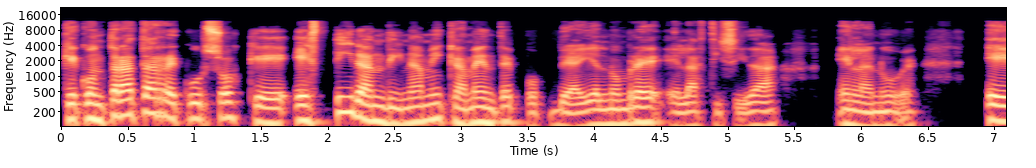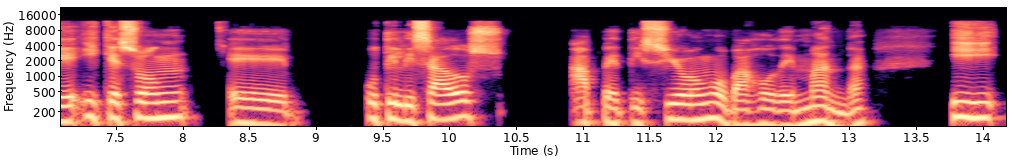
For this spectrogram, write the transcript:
que contrata recursos que estiran dinámicamente, de ahí el nombre elasticidad en la nube, eh, y que son eh, utilizados a petición o bajo demanda y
